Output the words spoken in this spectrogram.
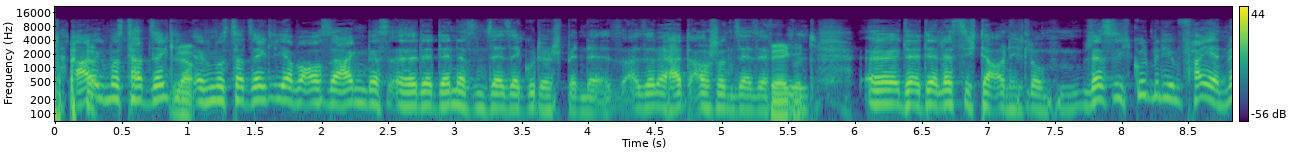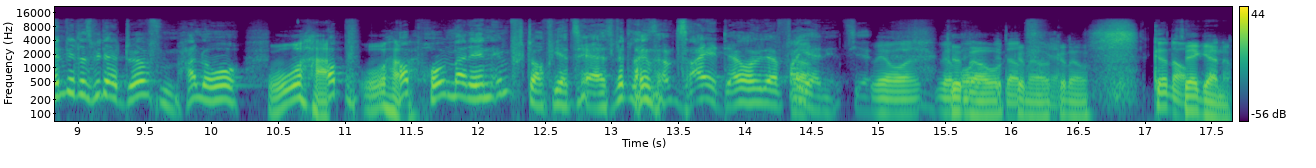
aber ich muss tatsächlich, Ja. ich muss tatsächlich aber auch sagen, dass äh, der Dennis ein sehr, sehr guter Spender ist. Also der hat auch schon sehr, sehr, Sehr viel. gut. Äh, der, der lässt sich da auch nicht lumpen. Lässt sich gut mit ihm feiern. Wenn wir das wieder dürfen, hallo. Oha, Hopp, oha. hopp, hol mal den Impfstoff jetzt her. Es wird langsam Zeit. Ja, wollen wieder feiern jetzt hier. Wir wollen, wir Genau, wollen wieder genau, feiern. genau. genau. Sehr gerne.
